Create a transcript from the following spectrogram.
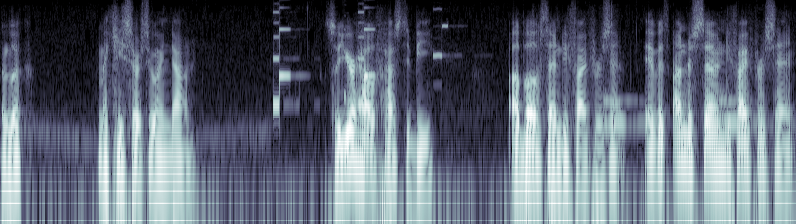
and look, my Ki starts going down. So your health has to be above 75%. If it's under 75%,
